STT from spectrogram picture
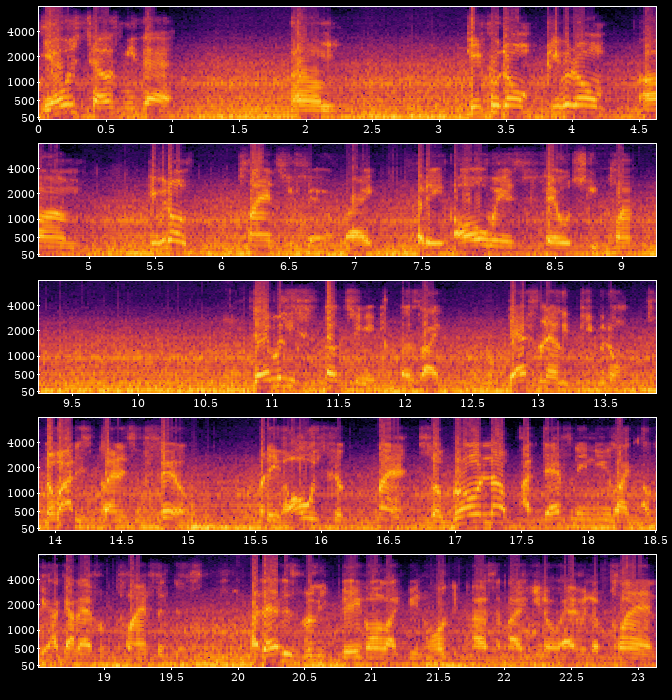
He always tells me that um, people don't people don't um, people don't plan to fail, right? But they always fail to plan. That really stuck to me because like definitely people don't nobody's planning to fail, but they always fail to plan. So growing up, I definitely knew like okay, I gotta have a plan for this. My dad is really big on like being organized and like you know having a plan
